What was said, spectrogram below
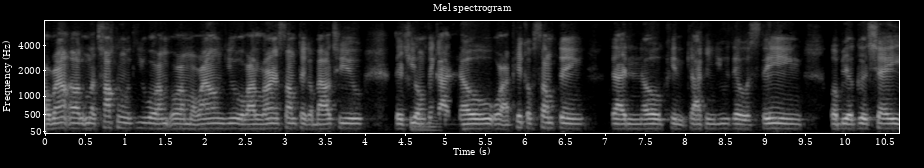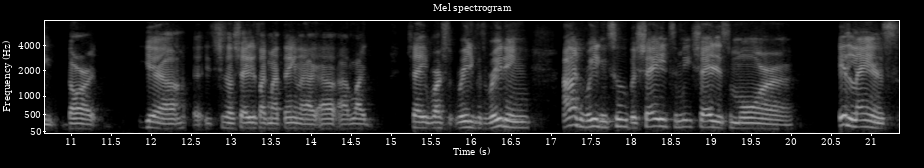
around, I'm talking with you, or I'm or I'm around you, or I learn something about you that you don't think mm-hmm. I know, or I pick up something that I know can I can use that with sting or be a good shade dart. Yeah, it's just a shade is like my thing. Like I, I like shade versus reading because reading, I like reading too, but shade to me, shade is more. It lands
